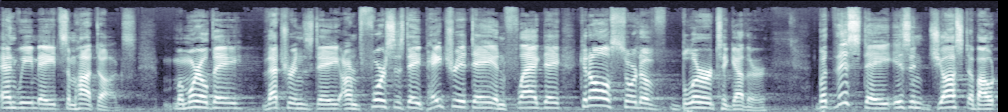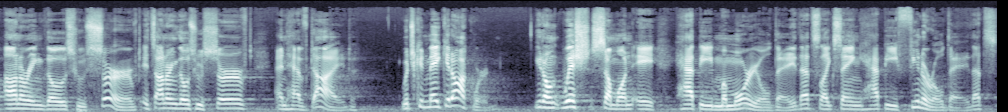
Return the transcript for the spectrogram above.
and we made some hot dogs. Memorial Day, Veterans Day, Armed Forces Day, Patriot Day, and Flag Day can all sort of blur together. But this day isn't just about honoring those who served, it's honoring those who served and have died, which can make it awkward. You don't wish someone a happy Memorial Day. That's like saying happy funeral day. That's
